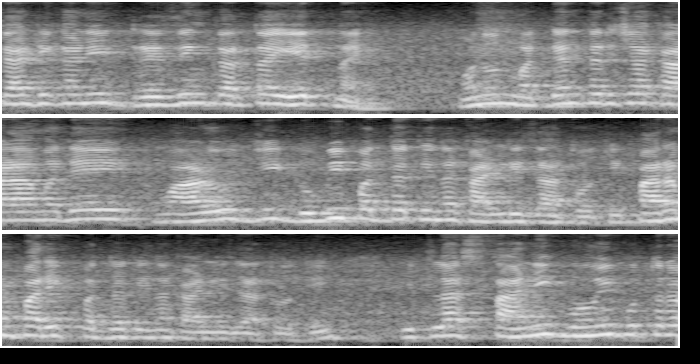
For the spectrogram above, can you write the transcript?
त्या ठिकाणी ड्रेझिंग करता येत नाही. म्हणून मध्यंतरीच्या काळामध्ये वाळू जी डुबी पद्धतीनं काढली जात होती पारंपरिक पद्धतीनं काढली जात होती इथला स्थानिक भूमिपुत्र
